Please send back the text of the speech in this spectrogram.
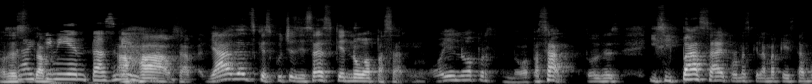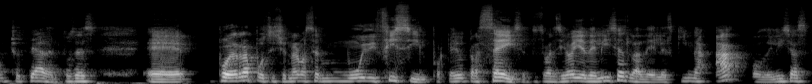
o sea, Hay está, 500 mil. Ajá, o sea, ya es que escuches y sabes que no va a pasar. Oye, no, pero no va a pasar. Entonces, y si pasa, el problema es que la marca ya está muy choteada. Entonces, eh, poderla posicionar va a ser muy difícil porque hay otras seis. Entonces van a decir, oye, Delicias, la de la esquina A, o Delicias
